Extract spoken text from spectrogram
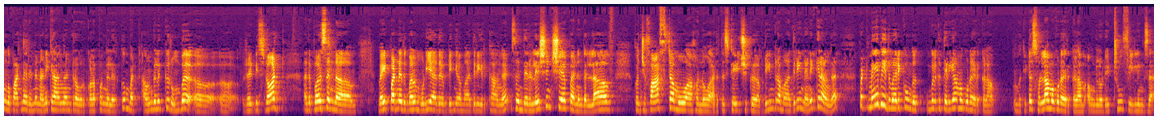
உங்கள் பார்ட்னர் என்ன நினைக்கிறாங்கன்ற ஒரு குழப்பங்கள் இருக்கும். பட் அவங்களுக்கு ரொம்ப ரெட் இட்ஸ் நாட் அந்த பர்சன் வெயிட் uh, பண்ணதுக்கு மேலே முடியாது அப்படிங்கிற மாதிரி இருக்காங்க. ஸோ இந்த ரிலேஷன்ஷிப் அண்ட் இந்த லவ் கொஞ்சம் ஃபாஸ்ட்டாக மூவ் ஆகணும் அடுத்த ஸ்டேஜுக்கு அப்படின்ற மாதிரி நினைக்கிறாங்க. பட் மேபி இது வரைக்கும் உங்க உங்களுக்கு தெரியாமல் கூட இருக்கலாம். உங்ககிட்ட சொல்லாம கூட இருக்கலாம் அவங்களுடைய ட்ரூ ஃபீலிங்ஸை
